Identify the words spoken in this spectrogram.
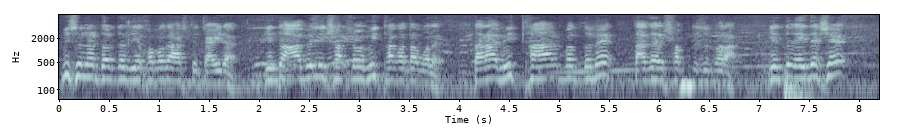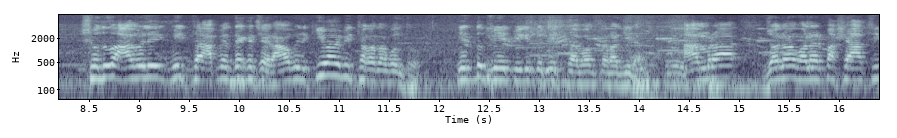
পিছনের দরজা দিয়ে ক্ষমতা আসতে চাই না। কিন্তু আওয়ামী লীগ সবসময় মিথ্যা কথা বলে। তারা মিথ্যার মাধ্যমে তাদের সব কিছু করা। কিন্তু এই দেশে শুধু আওয়ামী লীগ মিথ্যা, আপনি দেখেছেন, আওয়ামী লীগ কীভাবে মিথ্যা কথা বলতো? কিন্তু বিএনপি কিন্তু মিথ্যা বলতে রাজি না। আমরা জনগণের পাশে আছি,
